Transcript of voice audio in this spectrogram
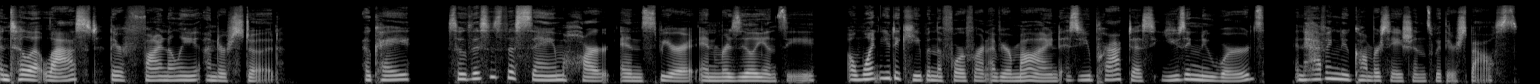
until at last they're finally understood. Okay, so this is the same heart and spirit and resiliency I want you to keep in the forefront of your mind as you practice using new words and having new conversations with your spouse.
